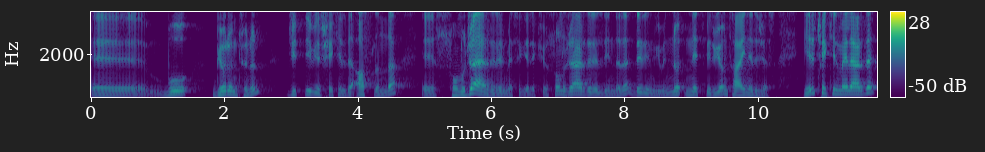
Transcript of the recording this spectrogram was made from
e, bu görüntünün ciddi bir şekilde aslında e, sonuca erdirilmesi gerekiyor. Sonuca erdirildiğinde de dediğim gibi net bir yön tayin edeceğiz. Geri çekilmelerde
